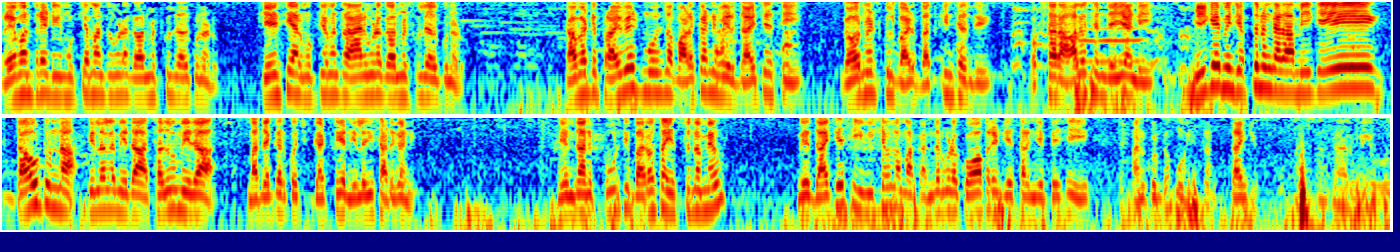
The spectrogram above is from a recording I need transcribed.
రేవంత్ రెడ్డి ముఖ్యమంత్రి కూడా గవర్నమెంట్ స్కూల్ చదువుకున్నాడు. కేసీఆర్ ముఖ్యమంత్రి ఆయన కూడా గవర్నమెంట్ స్కూల్ చదువుకున్నాడు. కాబట్టి ప్రైవేట్ మోజులో పడకండి మీరు దయచేసి గవర్నమెంట్ స్కూల్ బ- బతికించండి. ఒకసారి ఆలోచన చేయండి మీకే మేము చెప్తున్నాం కదా మీకే డౌట్ ఉన్నా పిల్లల మీద చదువు మీద మా దగ్గరకు వచ్చి గట్టిగా నిలదీసి అడగండి. మేము దానికి పూర్తి భరోసా ఇస్తున్నాం మేము. మీరు దయచేసి ఈ విషయంలో మాకు అందరు కూడా కోఆపరేట్ చేస్తారని చెప్పేసి అనుకుంటూ ముగిస్తున్నాం థ్యాంక్ యూ సార్. మీ ఊరు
